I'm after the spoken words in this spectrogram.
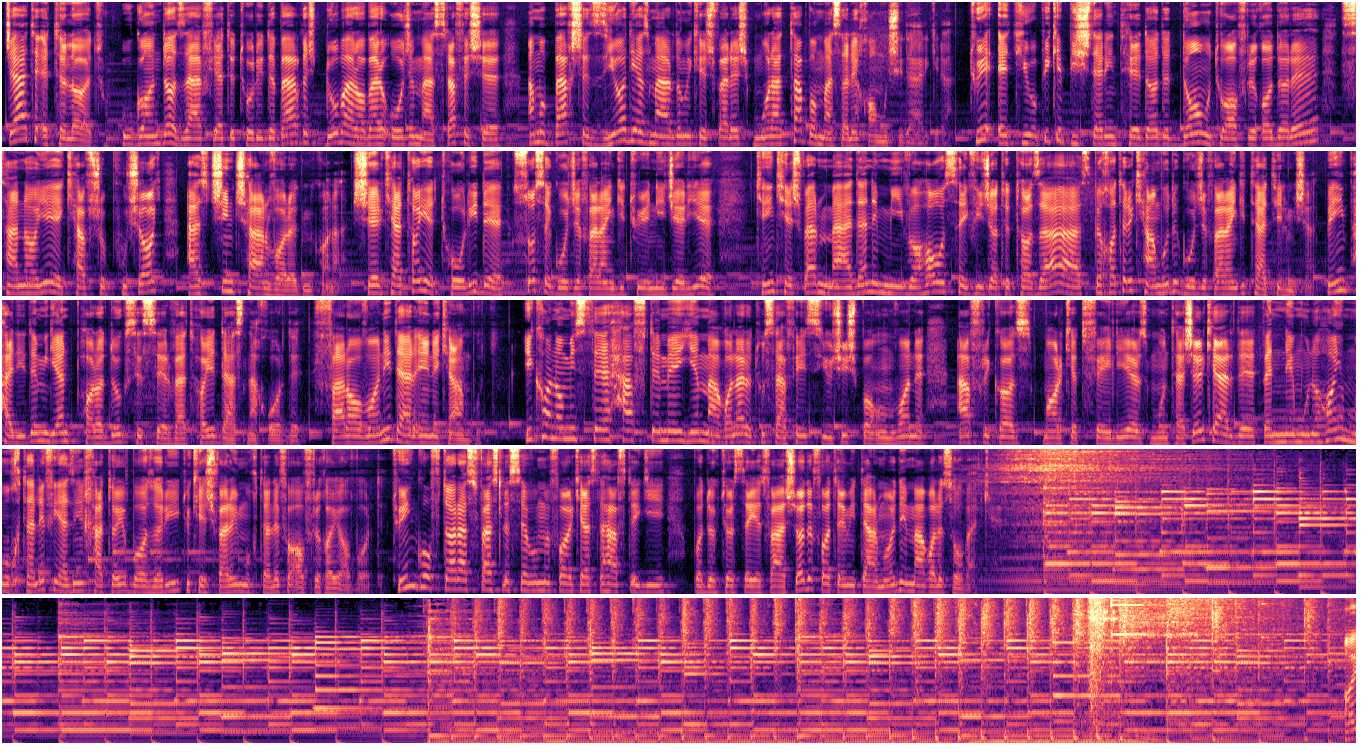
جهت اطلاعتون. اوگاندا ظرفیت تولید برقش دو برابر اوج مصرفشه اما بخش زیادی از مردم کشورش مرتب با مسئله خاموشی درگیرن. توی اتیوپی که بیشترین تعداد دام تو آفریقا داره صنایع کفش و پوشاک از چین چرم وارد می‌کنن. شرکت های تولید سس گوجه فرنگی توی نیجریه که این کشور معدن میوه ها و صیفی‌جات تازه است به خاطر کمبود گوجه فرنگی تعطیل میشن به این پدیده میگن پارادوکس ثروت های دست نخورده فراوانی در عین کمبود Economist هفته می یه مقاله رو تو صفحه 36 با عنوان Africa's market failures منتشر کرده و نمونه های مختلفی از این خطای بازاری تو کشورهای مختلف آفریقایی آورده. تو این گفتار از فصل سوم فارکست هفتگی با دکتر سید فرشاد فاطمی در مورد این مقاله صحبت کرد.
